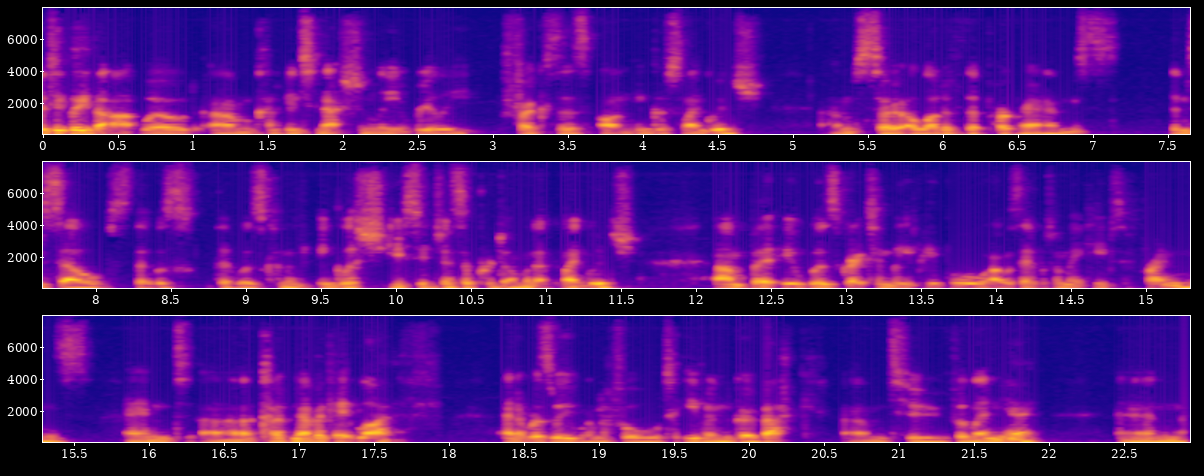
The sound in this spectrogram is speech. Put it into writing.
Particularly the art world, um, kind of internationally, really focuses on English language. Um, so a lot of the programs themselves that was there was kind of English usage as a predominant language. Um, but it was great to meet people. I was able to make heaps of friends and uh, kind of navigate life. And it was really wonderful to even go back um, to Velenje and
